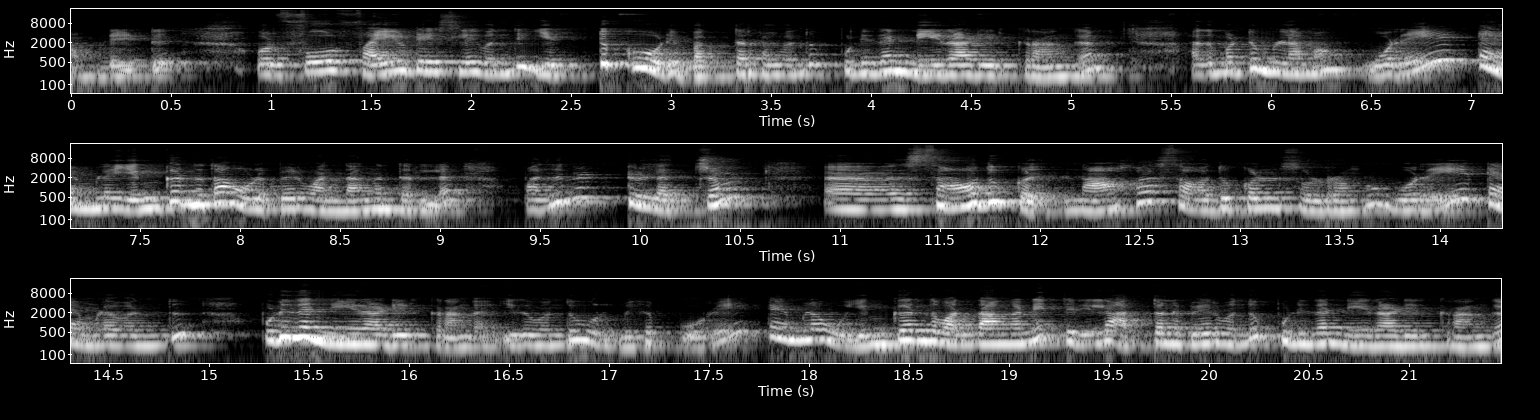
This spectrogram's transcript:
அப்டேட்டு ஒரு ஃபோர் ஃபைவ் டேஸ்லேயே வந்து எட்டு கோடி பக்தர்கள் வந்து புனித நீராடி இருக்கிறாங்க. அது மட்டும் இல்லாமல் ஒரே டைமில் எங்கேருந்து தான் அவ்வளோ பேர் வந்தாங்கன்னு தெரில பதினெட்டு லட்சம் சாதுக்கள் நாக சாதுக்கள்னு சொல்கிறவங்க ஒரே டைமில் வந்து புனித நீராடி இருக்கிறாங்க. இது வந்து ஒரு மிக ஒரே டைமில் எங்கேருந்து வந்தாங்கன்னே தெரியல. அத்தனை பேர் வந்து புனித நீராடி இருக்கிறாங்க.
